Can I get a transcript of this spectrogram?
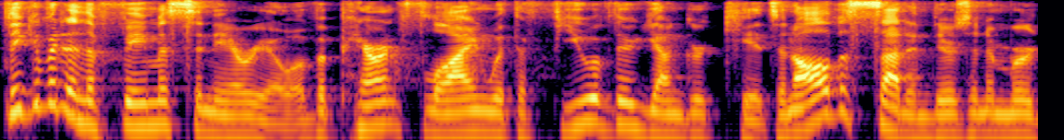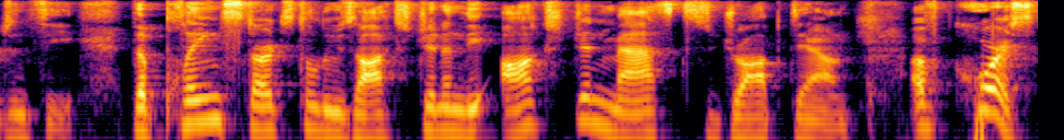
Think of it in the famous scenario of a parent flying with a few of their younger kids, and all of a sudden there's an emergency. The plane starts to lose oxygen, and the oxygen masks drop down. Of course,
